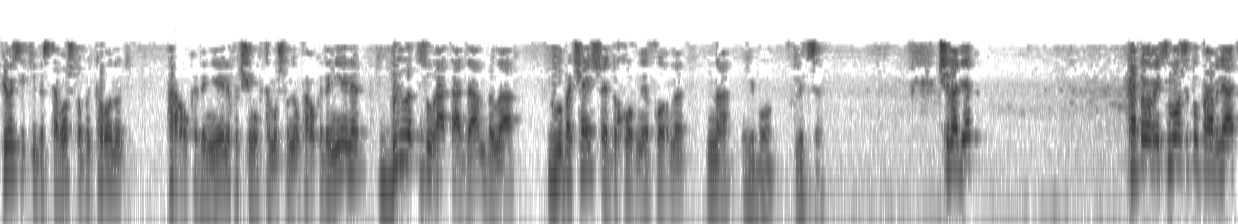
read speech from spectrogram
песики без того, чтобы тронуть пророка Даниэля. Почему? Потому что у пророка Даниэля было цурата Адам, была глубочайшая духовная форма на его лице. Человек, который сможет управлять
